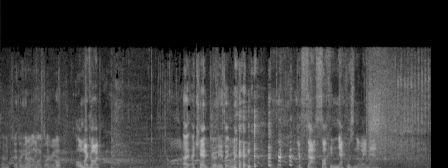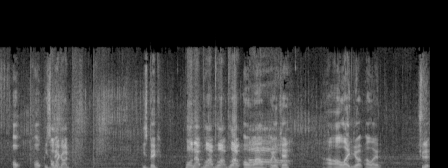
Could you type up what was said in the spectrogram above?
I haven't played the game in a long time. Terraria. Oh, oh my god. Oh, I, I can't do anything, man. Your fat fucking neck was in the way, man. oh, oh, he's Oh big. my god. He's big. Pull him out, pull out, pull out, pull out. Oh, wow. Are you okay? Ah. I'll, I'll light you up. I'll light Shoot it.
